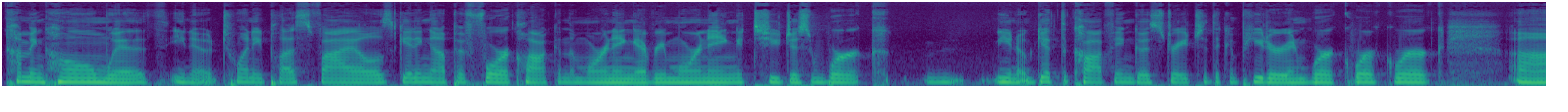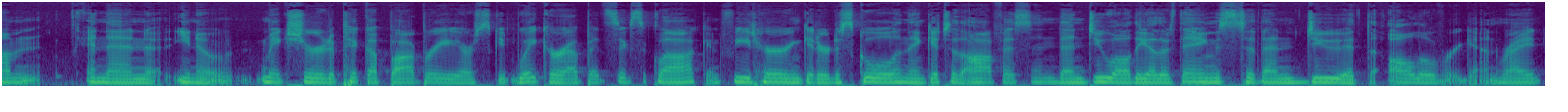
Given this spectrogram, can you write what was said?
coming home with you know 20 plus files getting up at four o'clock in the morning every morning to just work you know get the coffee and go straight to the computer and work work work. Um, and then you know make sure to pick up aubrey or wake her up at six o'clock and feed her and get her to school and then get to the office and then do all the other things to then do it all over again right?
